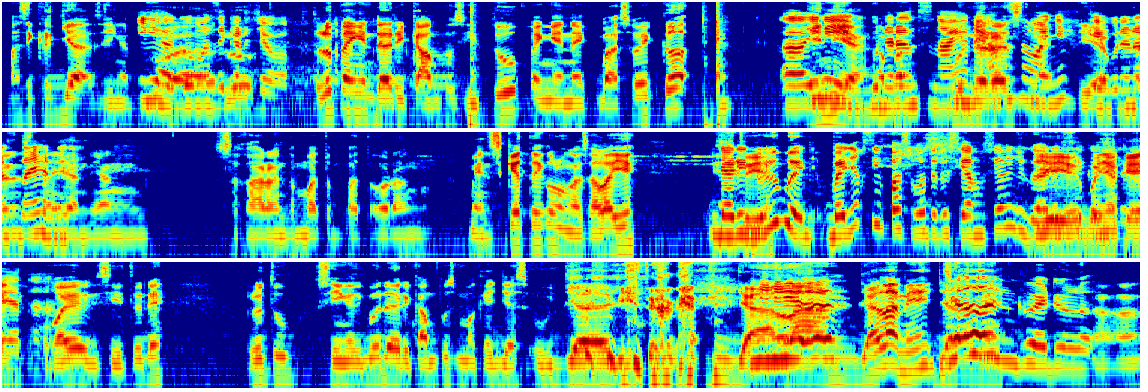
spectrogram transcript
masih kerja seingat iya gua. gue masih Lu- kerja waktu lu pengen dari kampus itu pengen naik busway ke Eh, ini, ya, bundaran? Senayan Bundaran ya apa namanya iya, ya bundaran Senayan ya. yang sekarang tempat-tempat orang main skate ya kalau nggak salah ya Di dari ya. dulu banyak, banyak sih pas waktu itu siang-siang juga ada iya, sih gue banyak ya lihat. Ah. pokoknya di situ deh lu tuh seingat gue dari kampus pakai jas hujan gitu kan Iya. jalan jalan ya jalan, jalan ya. gue dulu Heeh.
